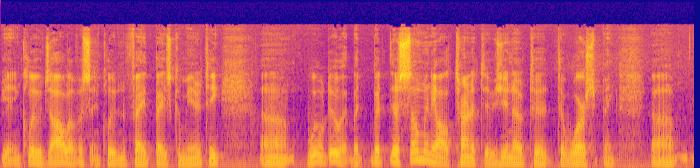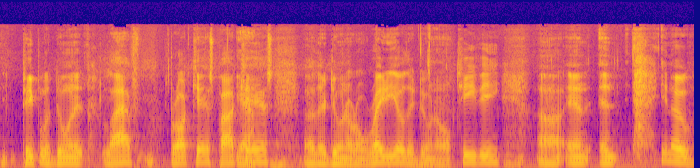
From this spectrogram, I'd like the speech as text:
includes all of us, including the faith-based community, um, we'll do it. But but there's so many alternatives, you know, to to worshiping. Uh, people are doing it live broadcast, podcast. Uh, they're doing it on radio. They're doing it on TV, uh, and and you know,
